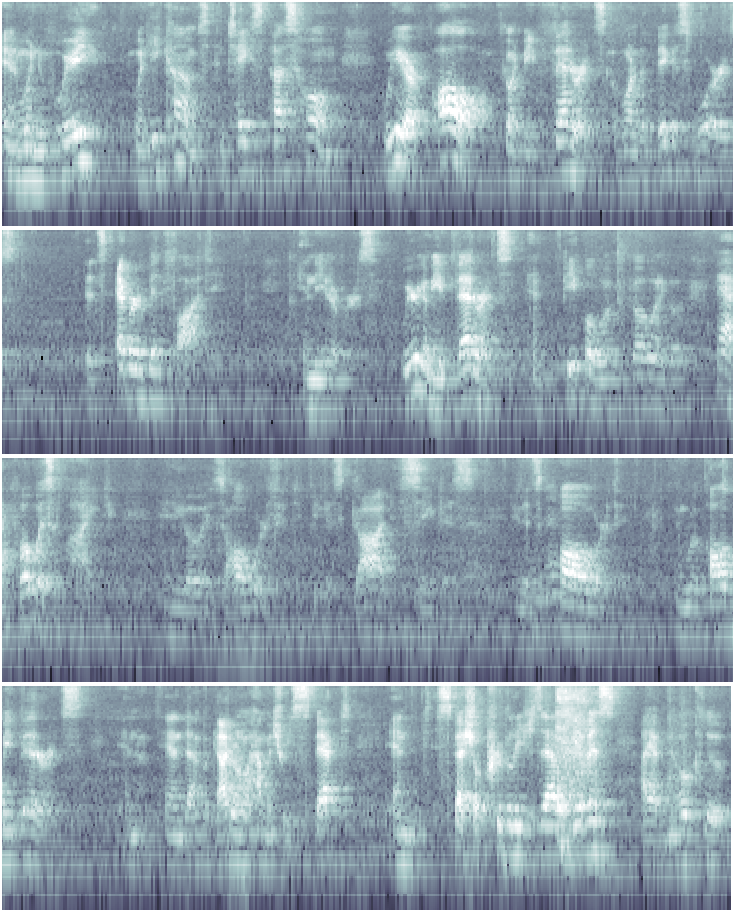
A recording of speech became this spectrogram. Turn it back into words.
And when we when he comes and takes us home, we are all going to be veterans of one of the biggest wars that's ever been fought in the universe. We're going to be veterans, and people will go and go, man, what was it like? And you go, it's all worth it because God saved us, and it's all worth it. And we'll all be veterans. And, and uh, I don't know how much respect and special privileges that will give us. I have no clue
